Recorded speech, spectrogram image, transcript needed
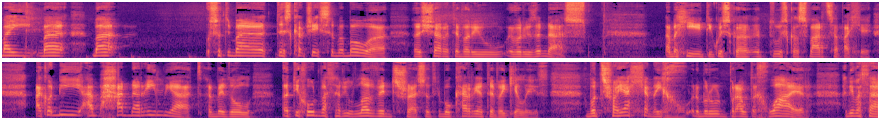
Mae... Mae... So di mae discount Jason Momoa yn siarad efo rhyw, efo rhyw ddynas a mae hi di gwisgo, gwisgo smart a falle. Ac o'n ni am hanner eiliad yn meddwl, ydy hwn fatha rhyw love interest, ydyn nhw'n cariad efo'i gilydd. a Mae'n troi allan ei mae nhw'n brawd a chwaer. A ni fatha,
